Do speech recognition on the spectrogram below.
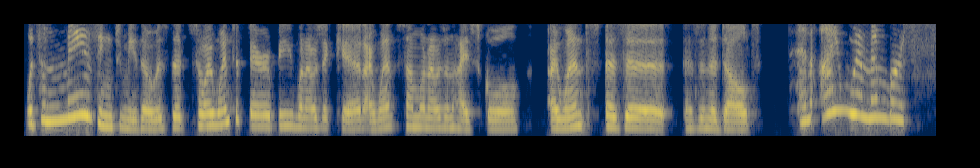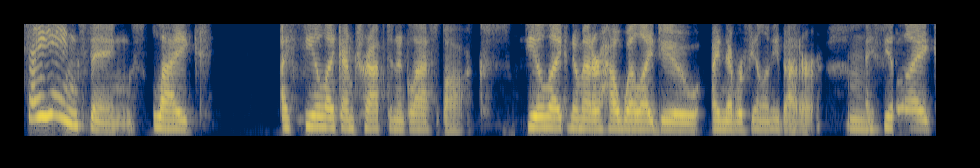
what's amazing to me though is that so i went to therapy when i was a kid i went some when i was in high school i went as a as an adult and i remember saying things like I feel like I'm trapped in a glass box. Feel like no matter how well I do, I never feel any better. Mm. I feel like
